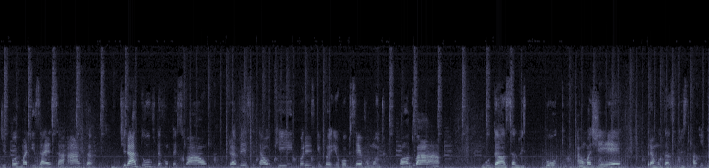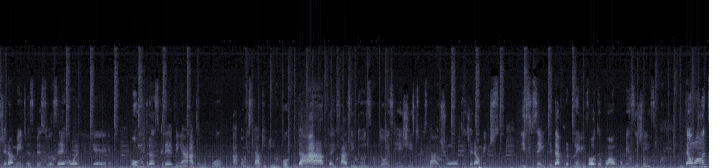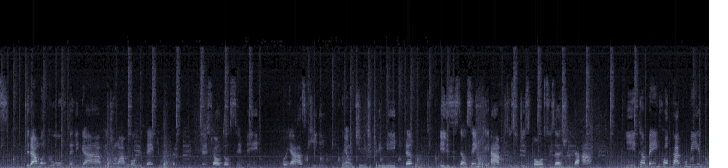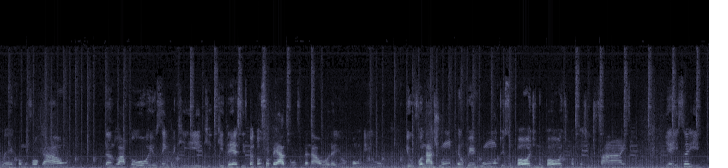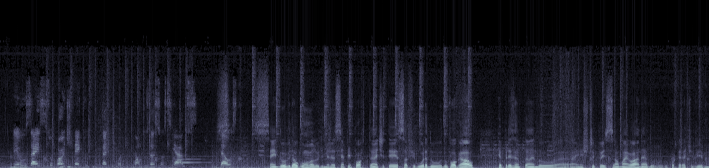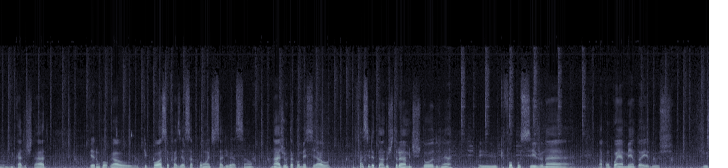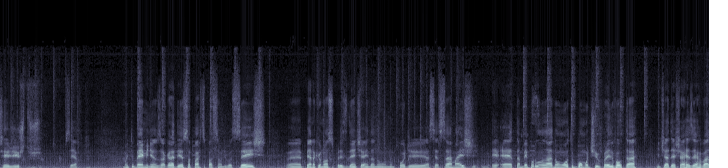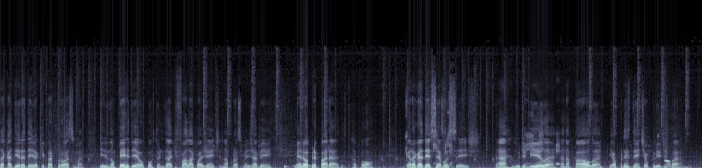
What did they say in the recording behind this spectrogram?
de formalizar essa ata, tirar dúvida com o pessoal para ver se está ok. Por exemplo, eu observo muito quando há mudança no estatuto, há uma GE para mudança do estatuto, geralmente as pessoas erram ali, é, ou não transcrevem a ata no corpo, a, o estatuto no corpo da ata e fazem dois, dois registros na junta, geralmente isso sempre dá problema e volta com alguma exigência. Então, antes tirar uma dúvida, ligar, pedir um apoio técnico para o pessoal da OCB Goiás, que é um time de primeira. Eles estão sempre aptos e dispostos a ajudar. E também contar comigo, é, como vogal, dando apoio sempre que, que, que der. Assim, se eu não souber a dúvida na hora, eu, eu, eu vou na junta, eu pergunto, isso pode, não pode, como que a gente faz. E é isso aí é usar esse suporte técnico à disposição dos associados da USP. Sem dúvida alguma, Ludmila. É sempre importante ter essa figura do, do vogal representando a, a instituição maior né, do, do, cooperativismo em cada estado. Ter um vogal que possa fazer essa ponte, essa ligação na junta comercial, facilitando os trâmites todos, né? e o que for possível na, no acompanhamento aí dos, dos registros, certo? Muito bem, meninos, agradeço a participação de vocês. É, pena que o nosso presidente ainda não, não pôde acessar, mas é, é também, por um lado, um outro bom motivo para ele voltar. A gente já deixar reservada a cadeira dele aqui para a próxima e ele não perder a oportunidade de falar com a gente. Na próxima ele já vem melhor preparado, tá bom? Quero agradecer a vocês, tá? Ludmila, Ana Paula e ao presidente Euclides Barbo.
